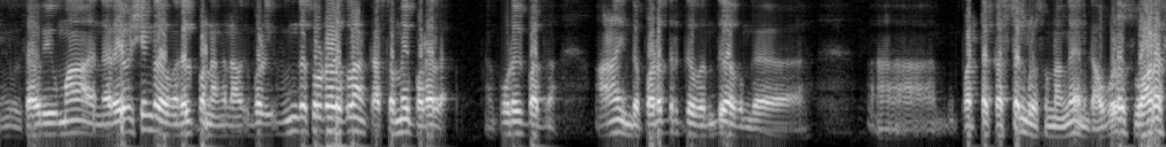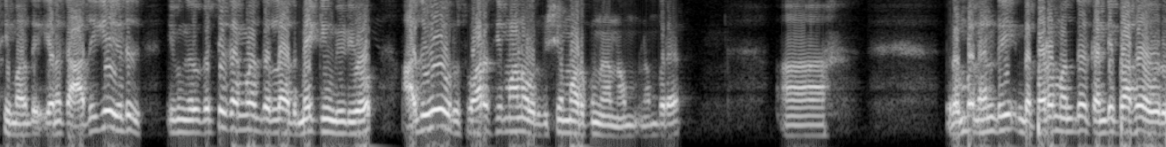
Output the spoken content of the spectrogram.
எங்களுக்கு சௌரியமாக நிறைய விஷயங்கள் அவங்க ஹெல்ப் பண்ணாங்க. நான் இப்போ இவங்க சொல்கிற அளவுக்குலாம் கஷ்டமே படலை. நான் கூடவே பார்த்துட்டேன் ஆனா இந்த படத்திற்கு வந்து அவங்க பட்ட கஷ்டங்களை சொன்னாங்க. எனக்கு அவ்வளவு சுவாரஸ்யமாக இருந்து எனக்கு அதையே எடு இவங்க வச்சிருக்காங்களோ தெரியல. அது மேக்கிங் வீடியோ. அதுவே ஒரு சுவாரஸ்யமான ஒரு விஷயமா இருக்கும்னு நான் நம் நம்புறேன். ரொம்ப நன்றி. இந்த படம் வந்து கண்டிப்பாக ஒரு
